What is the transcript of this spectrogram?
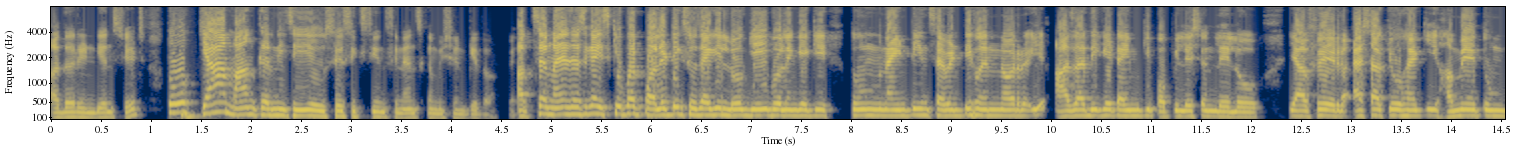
other Indian states तो क्या मांग करनी चाहिए उसे सिक्सटीन फाइनेंस कमीशन के तौर पे? अक्सर मैंने जैसे कहा, इसके ऊपर पॉलिटिक्स हो जाएगी, लोग यही बोलेंगे कि तुम 1971 और आज़ादी के टाइम की पॉपुलेशन ले लो, या फिर ऐसा क्यों है कि हमें तुम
